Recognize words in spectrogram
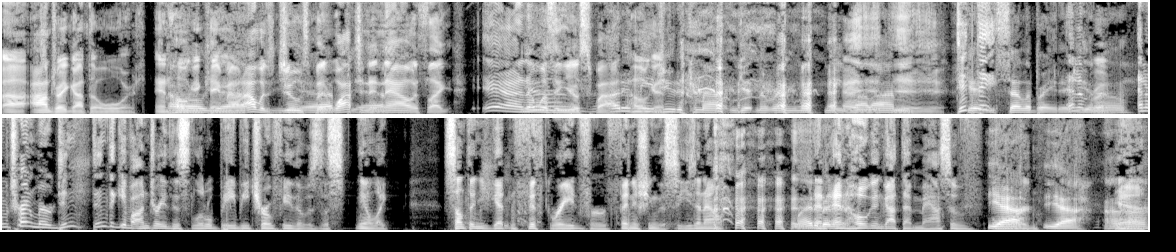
uh, Andre got the award and Hogan Oh, came yeah. out. I was juiced, but Yep, watching it now, it's like, yeah, that wasn't your spot. I didn't Hogan. need you to come out and get in the ring with me while I'm yeah, yeah. Didn't getting they? celebrated. And I'm, you know, and I'm trying to remember. Didn't didn't they give Andre this little baby trophy that was this you know like something you get in fifth grade for finishing the season out? might have and, been. and Hogan got that massive yeah, award. yeah, uh-huh. Yeah.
